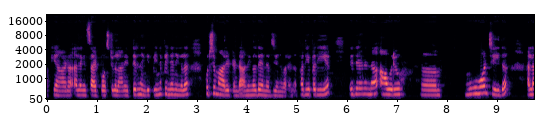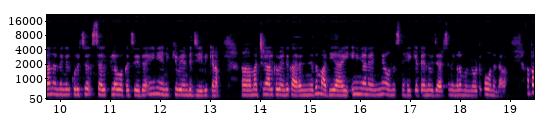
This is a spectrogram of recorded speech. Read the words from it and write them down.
ഒക്കെയാണ് അല്ലെങ്കിൽ സൈഡ് പോസ്റ്റുകളാണ് ഇട്ടിരുന്നെങ്കിൽ പിന്നെ പിന്നെ നിങ്ങൾ കുറച്ച് മാറിയിട്ടുണ്ടാകും നിങ്ങളുടെ എനർജി എന്ന് പറയുന്നത്. പതിയെ പതിയെ ഇതിൽ നിന്ന് ആ ഒരു മൂവ് ഓൺ ചെയ്ത് അല്ലാന്നുണ്ടെങ്കിൽ കുറിച്ച് സെൽഫ് ലവ് ഒക്കെ ചെയ്ത് ഇനി എനിക്ക് വേണ്ടി ജീവിക്കണം. മറ്റൊരാൾക്ക് വേണ്ടി കരഞ്ഞത് മതിയായി. ഇനി ഞാൻ എന്നെ ഒന്ന് സ്നേഹിക്കട്ടെ എന്ന് വിചാരിച്ച് നിങ്ങൾ മുന്നോട്ട് പോകുന്നുണ്ടാവാം. അപ്പൊ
